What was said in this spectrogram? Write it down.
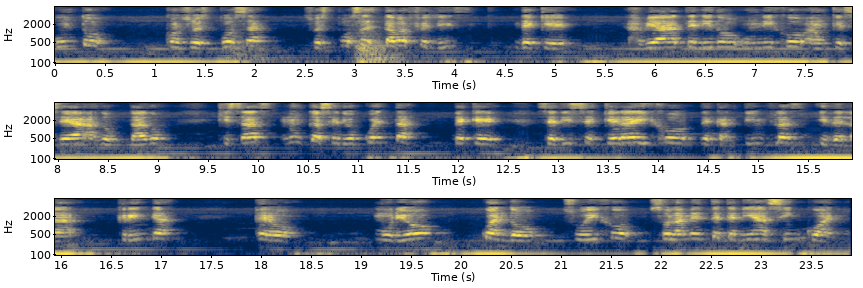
junto con su esposa. Su esposa estaba feliz de que había tenido un hijo, aunque sea adoptado. Quizás nunca se dio cuenta de que se dice que era hijo de Cantinflas y de la gringa, pero murió cuando su hijo solamente tenía cinco años.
